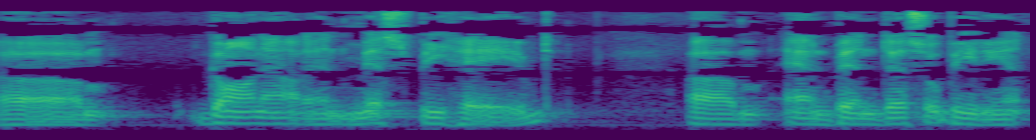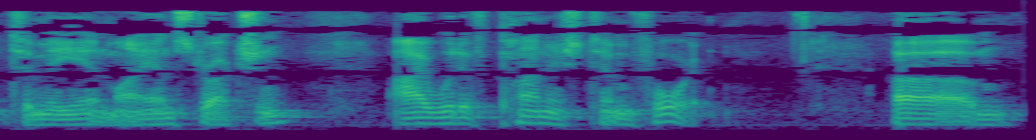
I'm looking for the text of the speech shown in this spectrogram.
um, gone out and misbehaved um, and been disobedient to me in my instruction, I would have punished him for it. Um,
